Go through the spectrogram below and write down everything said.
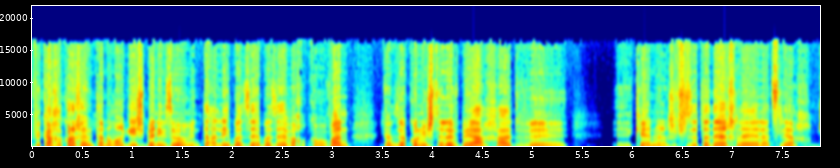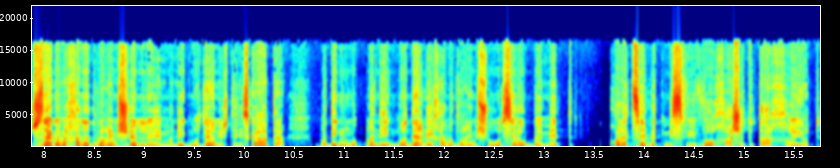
וככה כל אחד מאיתנו מרגיש, בין אם זה במנטלי, בזה, בזה, ואנחנו כמובן, גם זה הכל משתלב ביחד, וכן, ואני חושב שזאת הדרך להצליח. שזה אגב אחד הדברים של אה, מנהיג מודרני שאתה הזכרת. מנהיג, מנהיג מודרני, אחד מהדברים שהוא עושה, הוא באמת, כל הצוות מסביבו חש את אותה אחריות.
